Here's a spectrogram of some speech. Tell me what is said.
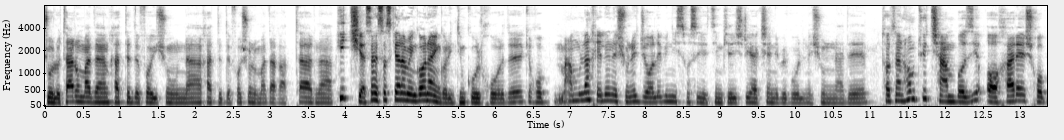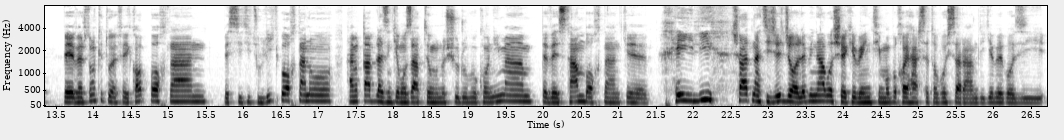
جلوتر اومدن خط دفاعیشون نه خط دفاعشون اومد عقبتر نه. هیچی. اصلا احساس کردم انگار نه انگار این تیم گل خورده که خب معمولا خیلی نشونه جالبی نیست واسه یه تیم که هیچ reaction ی به گل نشون نده. تاتنهام توی چند بازی آخرش خب به اورتون که تو FA Cup باختن به سیتی تو لیگ باختن و همین قبل از اینکه ما ضبطمون رو شروع بکنیم هم به وست هم باختن که خیلی شاید نتیجه جالبی نباشه که به این تیم‌ها بخوای هر سه تا پشت سر هم دیگه به بازی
